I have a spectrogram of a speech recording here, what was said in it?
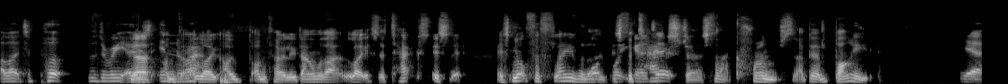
I like to put the Doritos Yeah, in I'm, the wrap. like. I, I'm totally down with that. Like, it's the text. It's it's not for flavor though. What- it's what for gonna do? texture. It's for that crunch, that bit of bite. Yeah,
